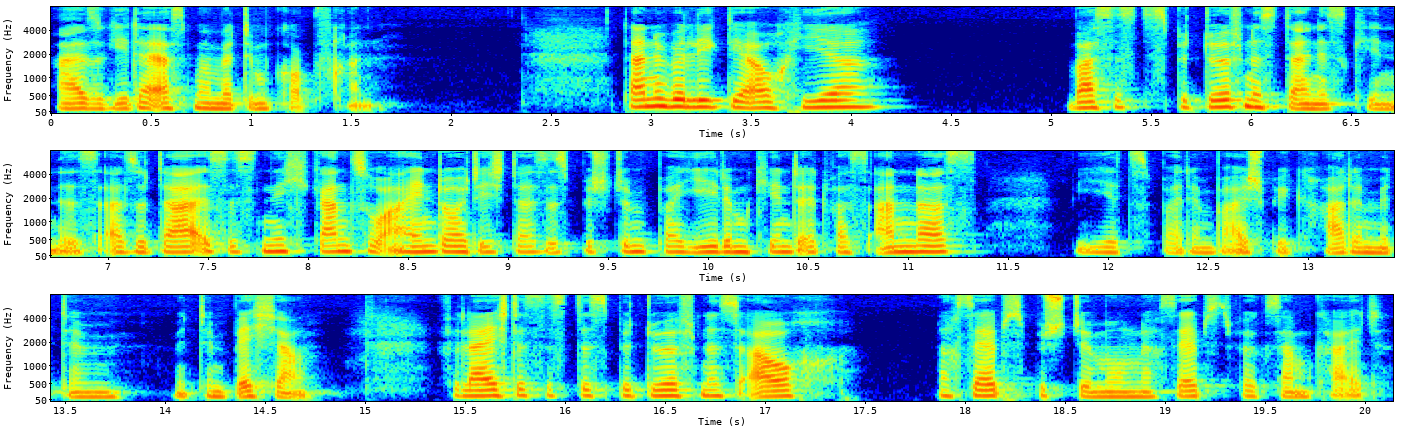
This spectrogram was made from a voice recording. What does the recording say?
Also geht er erstmal mit dem Kopf ran. Dann überleg dir auch hier, was ist das Bedürfnis deines Kindes? Also da ist es nicht ganz so eindeutig, da ist es bestimmt bei jedem Kind etwas anders, wie jetzt bei dem Beispiel gerade mit dem, mit dem Becher. Vielleicht ist es das Bedürfnis auch nach Selbstbestimmung, nach Selbstwirksamkeit.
